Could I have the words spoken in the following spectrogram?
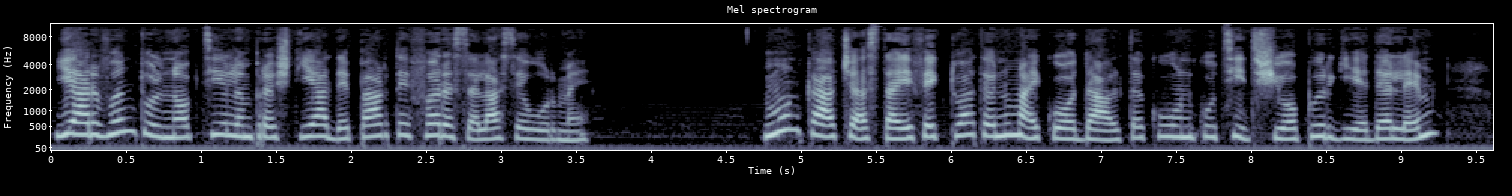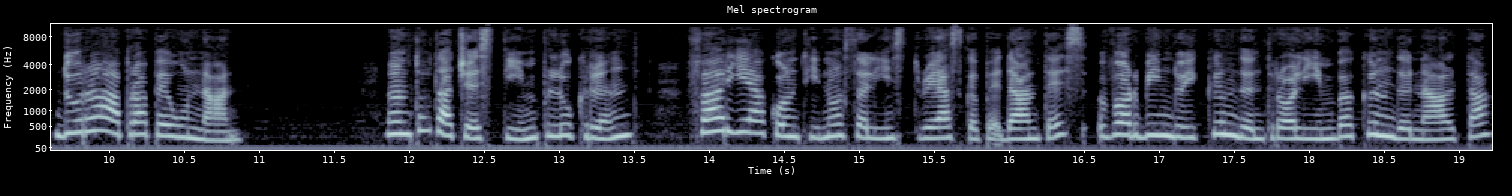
iar vântul nopții îl împrăștia departe fără să lase urme. Munca aceasta, efectuată numai cu o daltă, cu un cuțit și o pârghie de lemn, dura aproape un an. În tot acest timp, lucrând, Faria continuă să-l instruiască pe Dantes, vorbindu-i când într-o limbă, când în alta,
